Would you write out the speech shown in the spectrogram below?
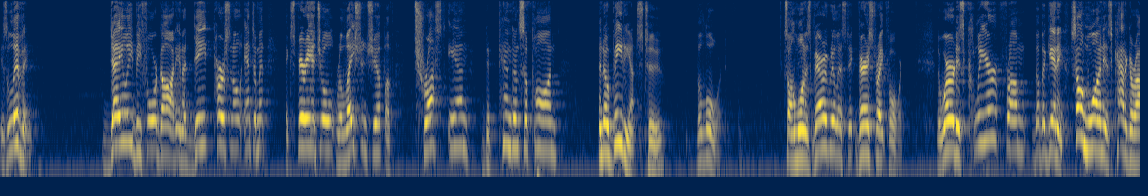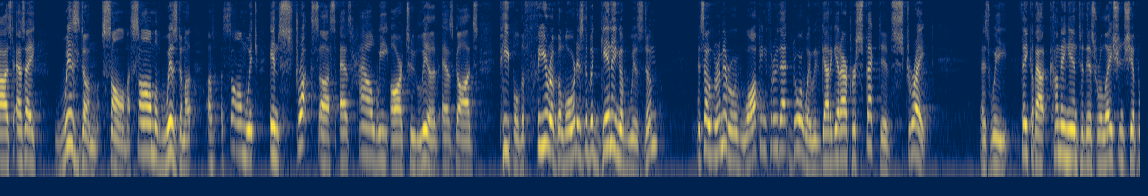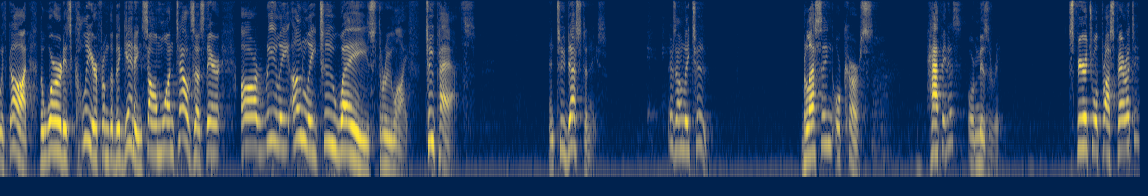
is living daily before God in a deep, personal, intimate, experiential relationship of trust in, dependence upon, and obedience to the Lord. Psalm 1 is very realistic, very straightforward. The word is clear from the beginning. Psalm 1 is categorized as a wisdom psalm, a psalm of wisdom, a, a, a, psalm which instructs us as how we are to live as God's people. The fear of the Lord is the beginning of wisdom. And so remember, we're walking through that doorway. We've got to get our perspective straight as we think about coming into this relationship with God. The word is clear from the beginning. Psalm 1 tells us there are really only two ways through life, two paths, and two destinies. There's only two blessing or curse, happiness or misery, spiritual prosperity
